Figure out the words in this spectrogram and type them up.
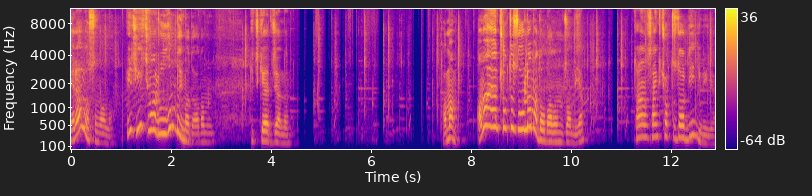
Helal olsun valla. Hiç hiç var ruhum duymadı adamın hiç geleceğinden. Tamam. Ama yani çok da zorlamadı o balon zombi ya. Tamam sanki çok da zor değil gibi ya.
